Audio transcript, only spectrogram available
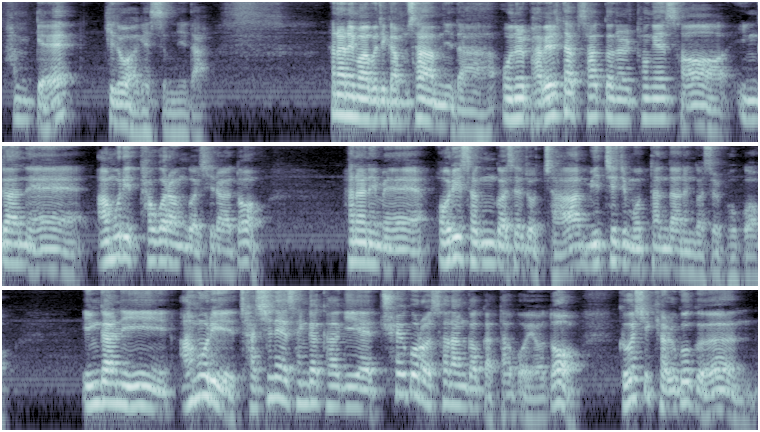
함께 기도하겠습니다. 하나님 아버지 감사합니다. 오늘 바벨탑 사건을 통해서 인간의 아무리 탁월한 것이라도 하나님의 어리석은 것에조차 미치지 못한다는 것을 보고 인간이 아무리 자신의 생각하기에 최고로 선한 것 같아 보여도 그것이 결국은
